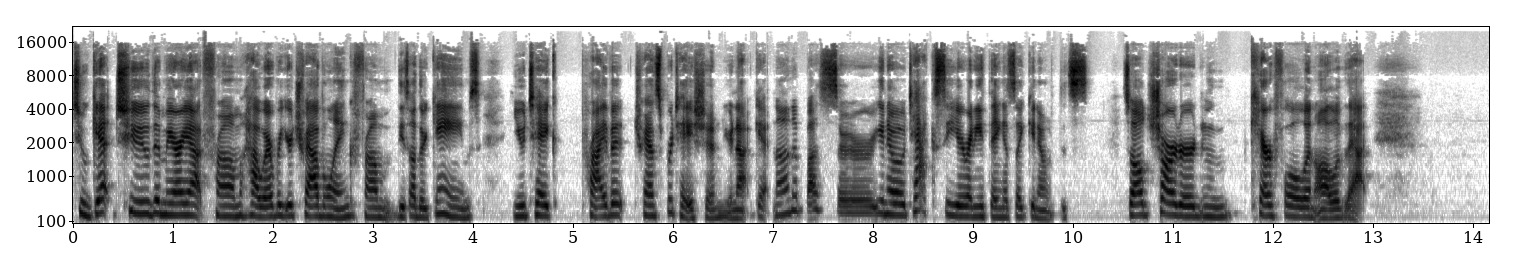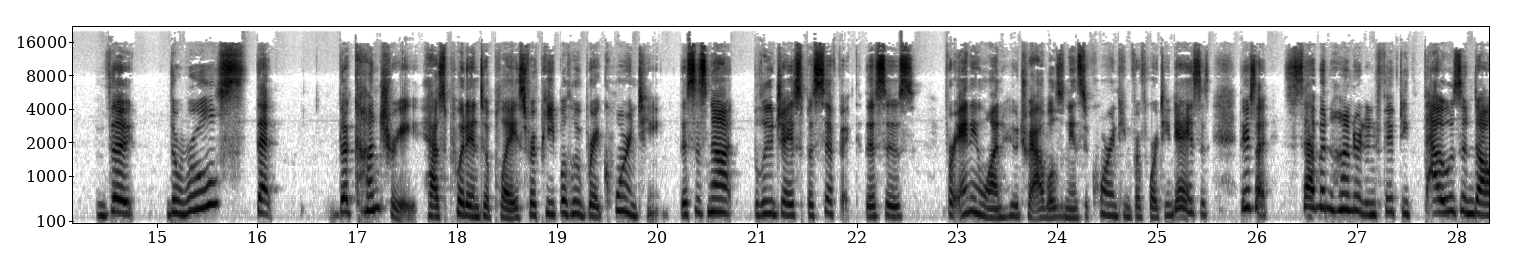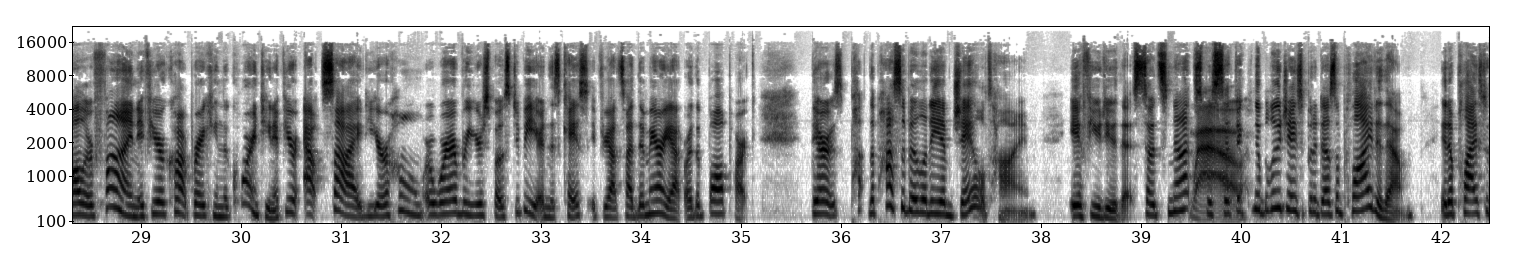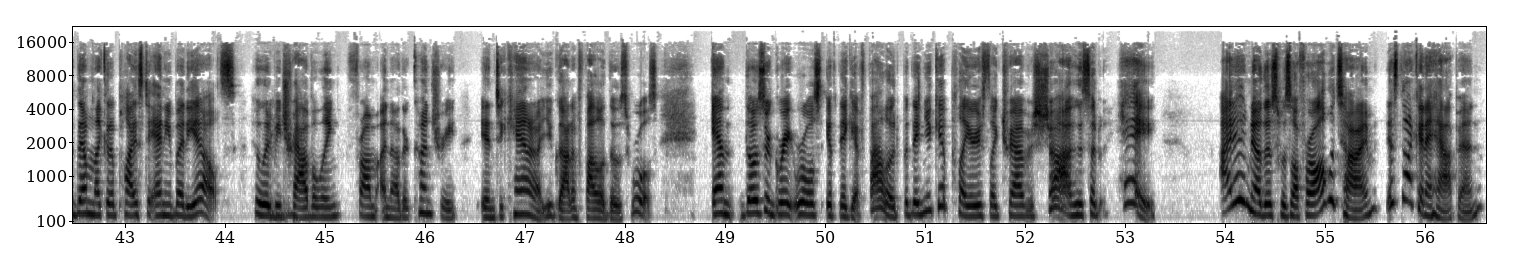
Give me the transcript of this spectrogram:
To get to the Marriott from however you're traveling from these other games, you take private transportation. You're not getting on a bus or, you know, taxi or anything. It's like, you know, it's it's all chartered and careful and all of that. The the rules that the country has put into place for people who break quarantine. This is not Blue Jay specific. This is for anyone who travels and needs to quarantine for 14 days. Is There's a $750,000 fine if you're caught breaking the quarantine, if you're outside your home or wherever you're supposed to be. In this case, if you're outside the Marriott or the ballpark, there's po- the possibility of jail time if you do this. So it's not wow. specific to the Blue Jays, but it does apply to them. It applies to them like it applies to anybody else who would be mm-hmm. traveling from another country into Canada. You got to follow those rules. And those are great rules if they get followed. But then you get players like Travis Shaw who said, Hey, I didn't know this was all for all the time. It's not going to happen.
